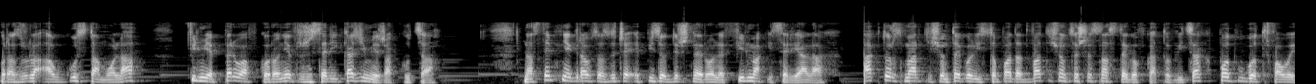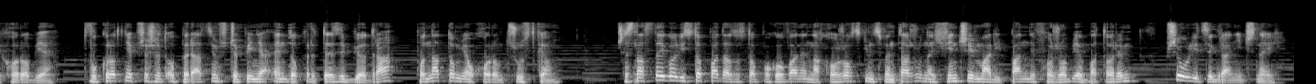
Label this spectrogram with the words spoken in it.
oraz rola Augusta Mola w filmie Perła w koronie w reżyserii Kazimierza Kuca. Następnie grał zazwyczaj epizodyczne role w filmach i serialach. Aktor zmarł 10 listopada 2016 w Katowicach po długotrwałej chorobie. Dwukrotnie przeszedł operację wszczepienia endoprotezy biodra, ponadto miał chorą trzustkę. 16 listopada został pochowany na chorzowskim cmentarzu Najświętszej Marii Panny w Chorzowie Batorym przy ulicy Granicznej.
